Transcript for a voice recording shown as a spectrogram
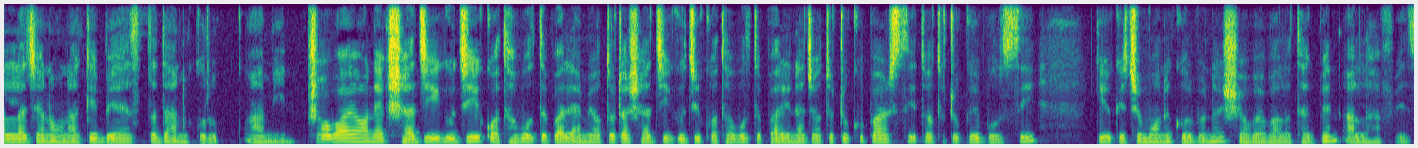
আল্লাহ যেন ওনাকে বেহেস্ত দান করুক। আমিন। সবাই অনেক সাজিয়ে গুজিয়ে কথা বলতে পারে। আমি অতটা সাজিয়ে গুজিয়ে কথা বলতে পারি না। যতটুকু পারছি, ততটুকুই বলছি। কেউ কিছু মনে করবে না। সবাই ভালো থাকবেন। আল্লাহ হাফিজ।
